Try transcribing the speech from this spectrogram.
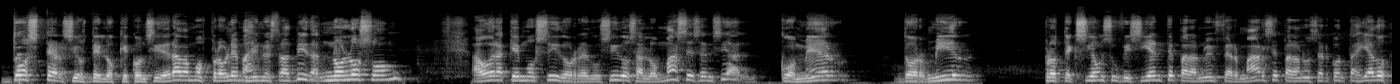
dos tercios de lo que considerábamos problemas en nuestras vidas no lo son. Ahora que hemos sido reducidos a lo más esencial, comer, dormir, protección suficiente para no enfermarse, para no ser contagiado.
